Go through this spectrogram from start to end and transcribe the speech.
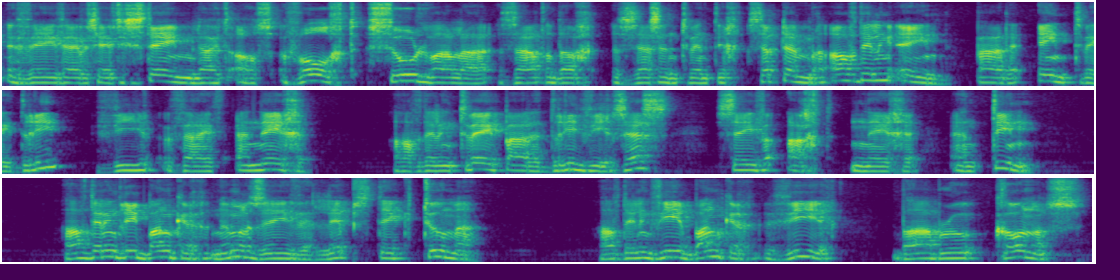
V75 systeem luidt als volgt. Soelwalla, zaterdag 26 september. Afdeling 1, paarden 1, 2, 3, 4, 5 en 9. Afdeling 2, paarden 3, 4, 6, 7, 8, 9 en 10. Afdeling 3, banker nummer 7, Lipstick Tuma. Afdeling 4 banker 4 Barbro Kronos.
